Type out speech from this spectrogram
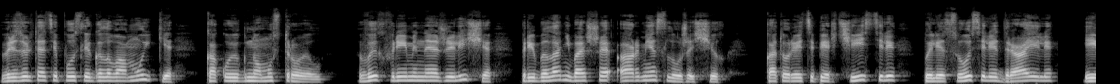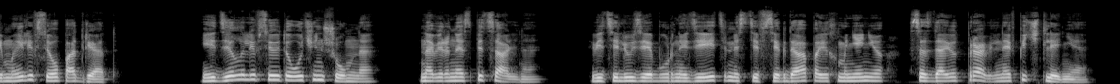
В результате после головомойки, какую гном устроил, в их временное жилище прибыла небольшая армия служащих, которые теперь чистили, пылесосили, драили и мыли все подряд. И делали все это очень шумно, Наверное, специально. Ведь иллюзия бурной деятельности всегда, по их мнению, создает правильное впечатление.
